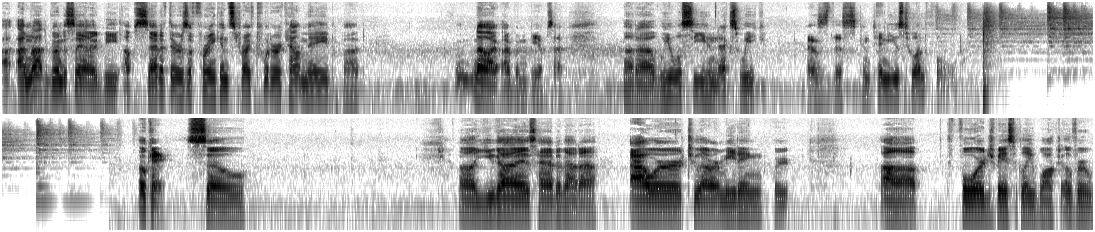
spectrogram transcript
I, I'm not going to say I would be upset if there was a Frankenstrife Twitter account made, but no, I, I wouldn't be upset. But uh, we will see you next week as this continues to unfold. Okay, so uh, you guys had about a hour, two hour meeting where uh, Forge basically walked over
